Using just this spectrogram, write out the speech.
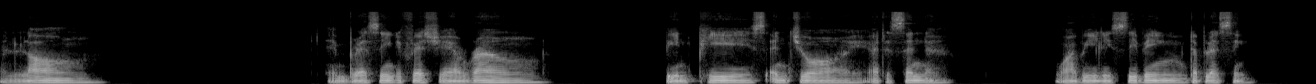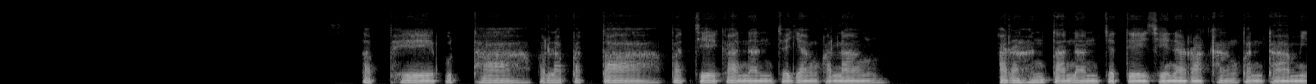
and long. Embracing the fresh air around. Be in peace and joy at the center while we receiving the blessing. สัพเพพุทธาปรปัตตา ปัจเจกานันจะยังพลัง อรหันตานันจะเตเชนรักขังพันธามิ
